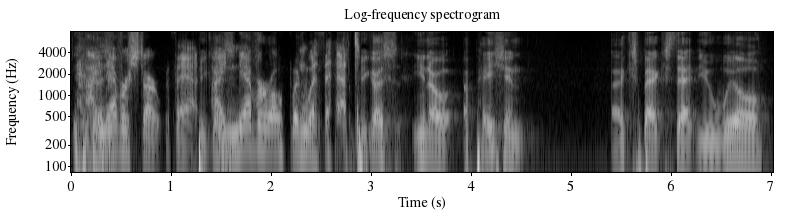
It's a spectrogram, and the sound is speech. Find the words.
Because, I never start with that. Because, I never open with that. Because, you know, a patient expects that you will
